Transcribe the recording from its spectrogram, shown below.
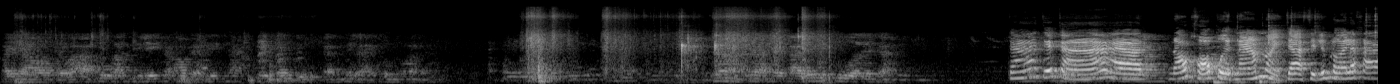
พะเยาแต่ว่าทุกร้านที่เล็กก็เอาแบบลิตรครับที่ต้องอยู่กันไม่หลายคนเท่านั้นน่าจะใส่ได้ทุกตัวเลยจ้ะจ้าเจ๊จ๋าอ่าน้องขอเปิดน้ำหน่อยจ้าเสร็จเรียบร้อยแล้วค่ะ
